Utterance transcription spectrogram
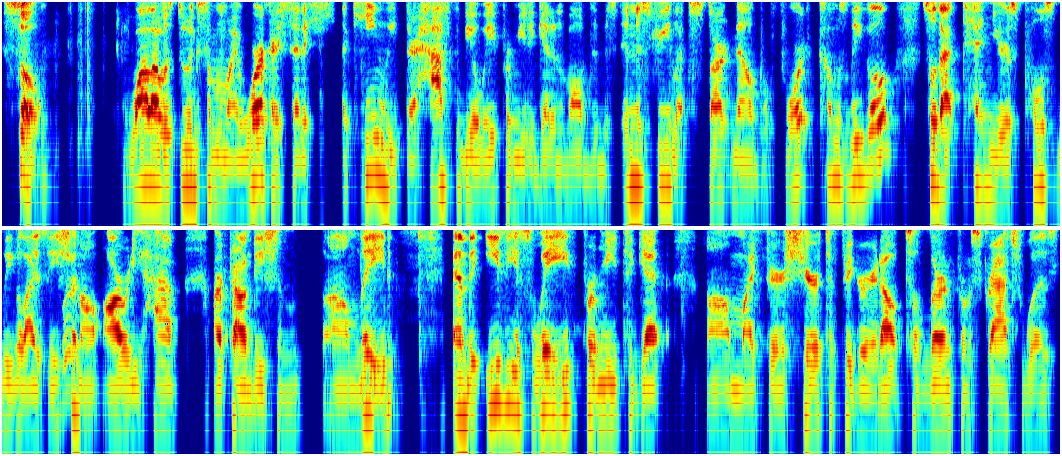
So while I was doing some of my work, I said, Akeem, there has to be a way for me to get involved in this industry. Let's start now before it comes legal, so that 10 years post legalization, I'll already have our foundation um, laid. And the easiest way for me to get um, my fair share to figure it out, to learn from scratch, was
